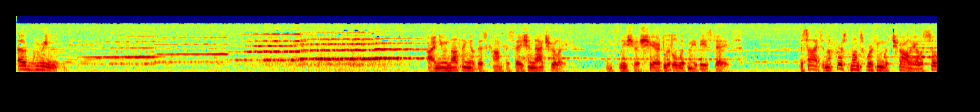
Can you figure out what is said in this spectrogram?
Agreed. I knew nothing of this conversation, naturally, since Leisha shared little with me these days. Besides, in the first months working with Charlie, I was so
